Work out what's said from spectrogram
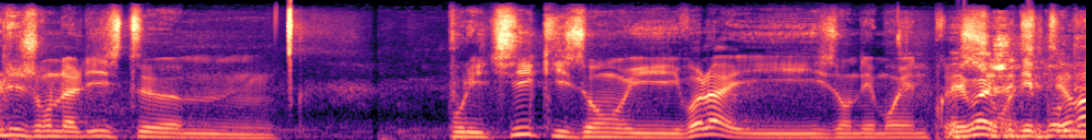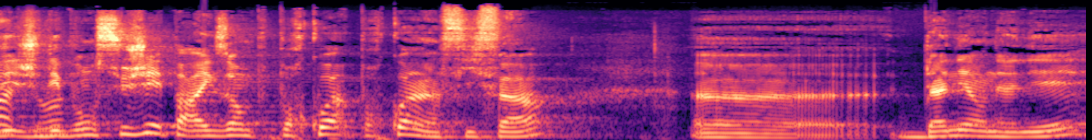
les journalistes politique, ils ont, ils, voilà, ils ont des moyens de pression. Mais ouais, j'ai des, bons, j'ai des bons sujets. Par exemple, pourquoi, pourquoi un FIFA euh, d'année en année,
